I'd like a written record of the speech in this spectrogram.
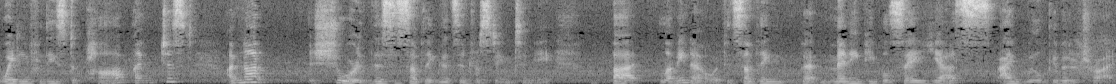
waiting for these to pop? I'm just, I'm not sure this is something that's interesting to me. But let me know if it's something that many people say yes, I will give it a try.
